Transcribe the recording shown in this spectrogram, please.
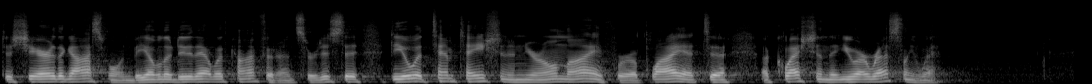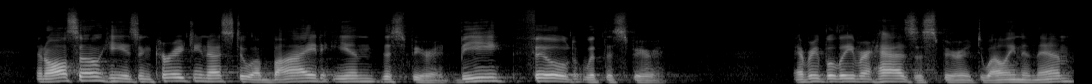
to share the gospel and be able to do that with confidence, or just to deal with temptation in your own life or apply it to a question that you are wrestling with. And also, he is encouraging us to abide in the Spirit, be filled with the Spirit. Every believer has a spirit dwelling in them,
